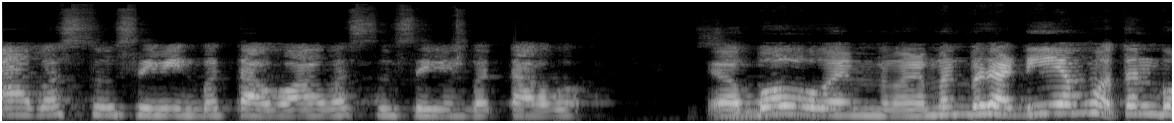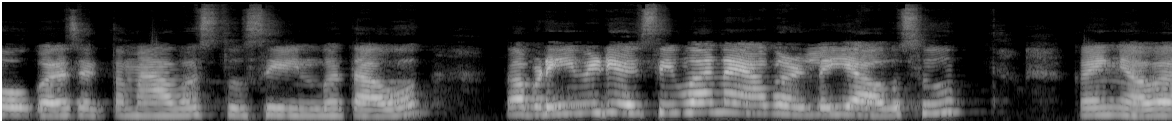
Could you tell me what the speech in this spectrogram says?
આ વસ્તુ સીવીને બતાવો આ વસ્તુ સીવીને બતાવો. બહુ એમ મને બધા ડીએમ હો તને બહુ કરે છે કે તમે આ વસ્તુ સીવીને બતાવો. તો આપણે એ વીડિયો સીવાને આગળ લઈ આવશું. કઈ નઈ હવે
